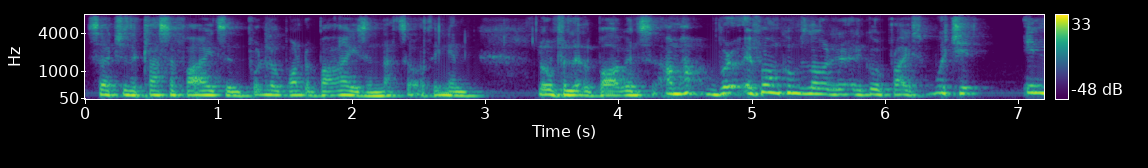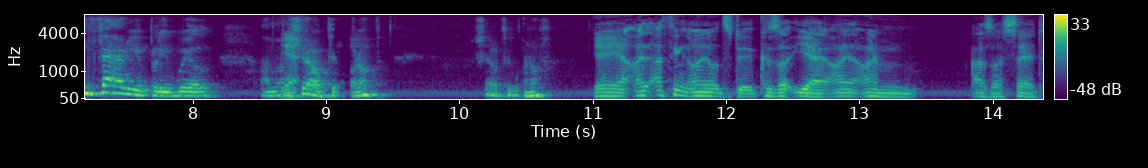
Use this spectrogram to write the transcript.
searching the classifieds and putting up one to buys and that sort of thing, and looking for little bargains. I'm ha- but if one comes along at a good price, which it invariably will, I'm, I'm Yeah. sure I'll pick one up. sure I'll pick one up. Yeah, yeah. I, I think I ought to do it because yeah, I, I'm as I said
